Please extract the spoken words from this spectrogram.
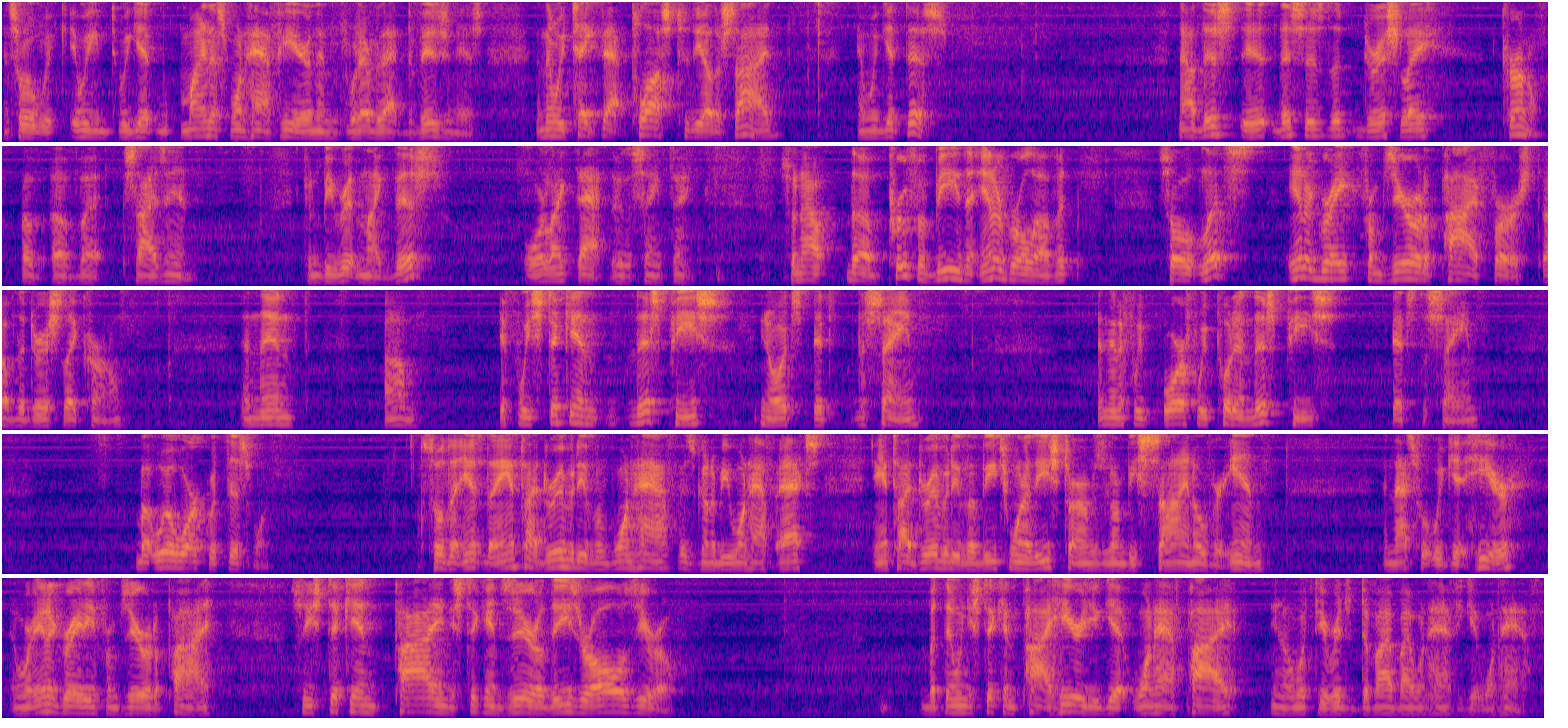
and so we, we, we get minus one half here and then whatever that division is. And then we take that plus to the other side and we get this. Now this is, this is the Dirichlet kernel of, of uh, size n. Can be written like this or like that. They're the same thing. So now the proof of B, the integral of it. So let's integrate from 0 to pi first of the Dirichlet kernel. And then um, if we stick in this piece, you know, it's, it's the same. And then if we, or if we put in this piece, it's the same. But we'll work with this one. So the, the antiderivative of 1 half is going to be 1 half x antiderivative of each one of these terms is going to be sine over n and that's what we get here and we're integrating from 0 to pi So you stick in pi and you stick in zero. These are all zero. But then when you stick in pi here, you get one half pi, you know, with the original divide by one half, you get one half.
